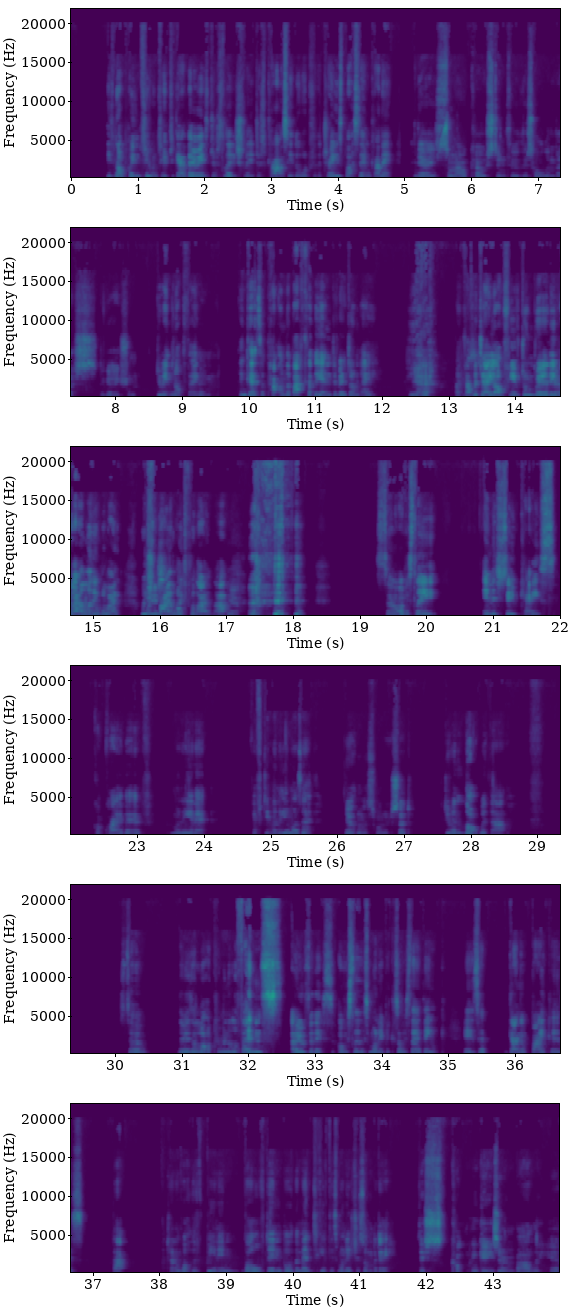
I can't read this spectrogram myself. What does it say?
he's not putting two and two together. He's just literally just can't see the wood for the trees. Bless him, can he? Yeah, he's somehow coasting through this whole investigation. Doing nothing. And- I think it's a pat on the back at the end of it, don't he? Yeah, Like have a day off. You've done really Yeah. well, and it were like wish my life were like that. yeah. so obviously, in this suitcase, got quite a bit of money in it. Fifty million was it? Yeah, I think that's what it said. do a lot with that. So there is a lot of criminal offence over this, obviously this money, because obviously I think it's a gang of bikers that I don't know what they've been involved in, but they're meant to give this money to somebody. This Cockney geezer in Bali, yeah.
